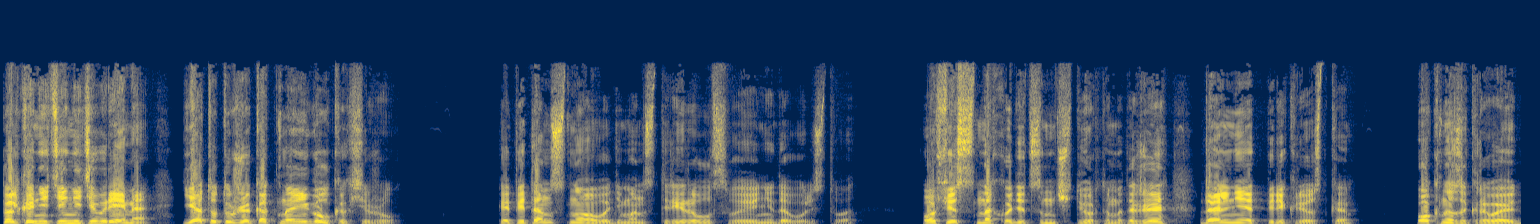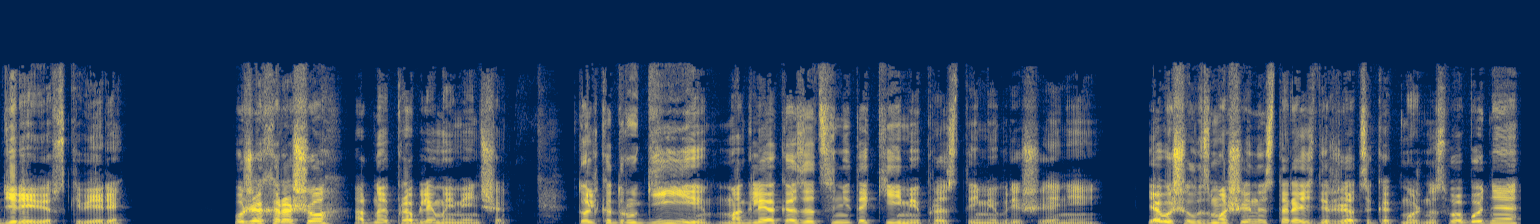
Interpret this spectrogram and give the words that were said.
Только не тяните время, я тут уже как на иголках сижу. Капитан снова демонстрировал свое недовольство. Офис находится на четвертом этаже, дальний от перекрестка. Окна закрывают деревья в сквере. Уже хорошо, одной проблемой меньше. Только другие могли оказаться не такими простыми в решении. Я вышел из машины, стараясь держаться как можно свободнее.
